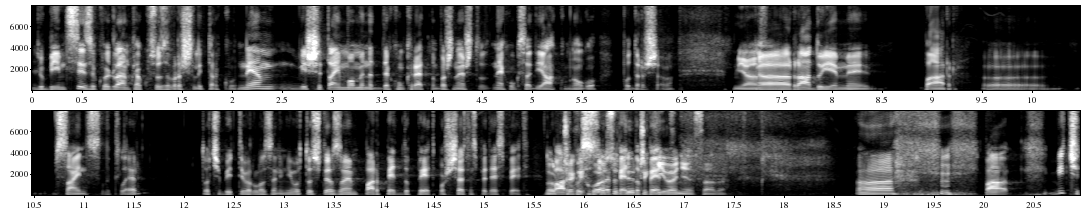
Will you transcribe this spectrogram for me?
ljubimce za koje gledam kako su završili trku. Nemam više taj moment da konkretno baš nešto, nekog sad jako mnogo podržavam. Jasno. Uh, raduje me par uh, Sainz Leclerc, to će biti vrlo zanimljivo. To što ja zovem par 5 do 5, pošto 16.55. Dobro, par čekaj, koje su ti očekivanja sada? Uh, pa, bit će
